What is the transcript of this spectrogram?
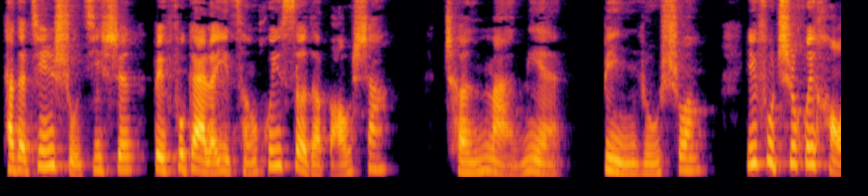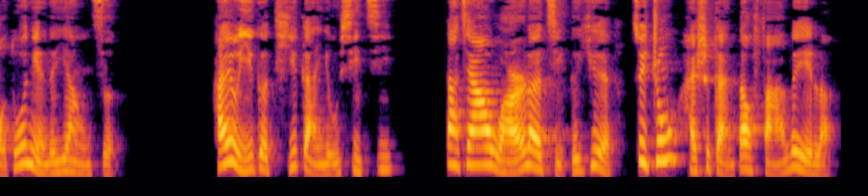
它的金属机身被覆盖了一层灰色的薄纱，尘满面，鬓如霜，一副吃灰好多年的样子。还有一个体感游戏机，大家玩了几个月，最终还是感到乏味了。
